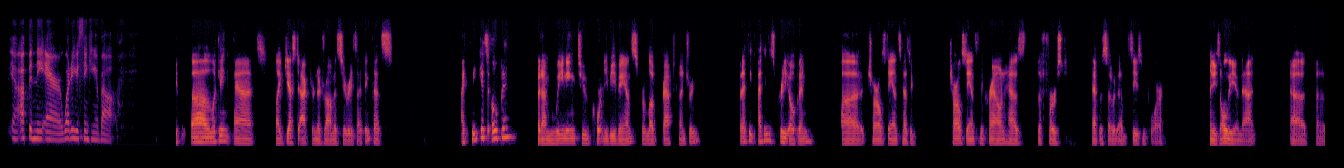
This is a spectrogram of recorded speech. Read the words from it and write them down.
yeah, up in the air. What are you thinking about? If, uh, looking at like guest actor in a drama series, I think that's. I think it's open, but I'm leaning to Courtney B. Vance for Lovecraft Country. But I think I think it's pretty open. Uh, Charles Dance has a Charles Dance in the Crown has the first episode of season four, and he's only in that uh, uh,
